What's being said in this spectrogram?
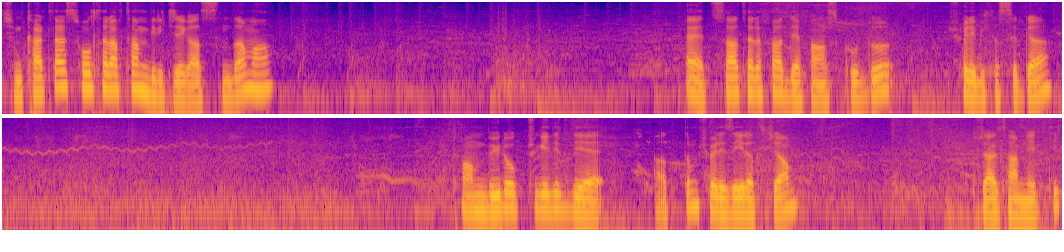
Şimdi kartlar sol taraftan birikecek aslında ama Evet sağ tarafa defans kurdu. Şöyle bir kasırga. Tamam büyülü okçu gelir diye attım. Şöyle zehir atacağım. Güzel tahmin ettik.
